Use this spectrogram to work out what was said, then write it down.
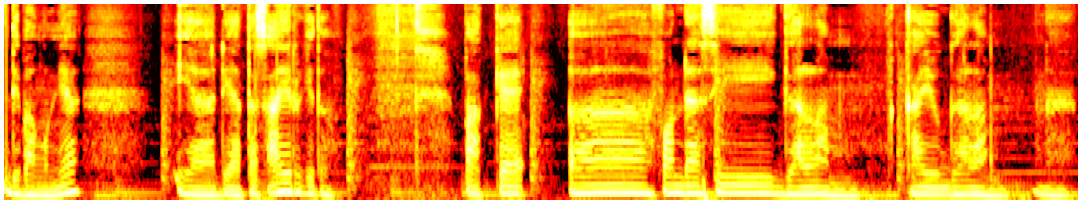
dibangunnya ya di atas air gitu. Pakai uh, fondasi galam kayu galam. Nah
